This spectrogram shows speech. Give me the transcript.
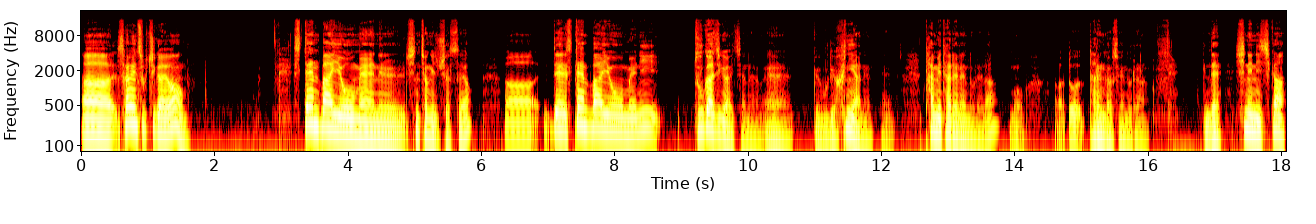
아, 서현숙 씨가요. 스탠바이 오맨을 신청해 주셨어요. 어, 근데 스탠바이 오맨이 두 가지가 있잖아요. 예. 그 우리 흔히 아는 예. 타미 타렌의 노래랑 뭐 어, 또 다른 가수의 노래랑. 근데 신인희 씨가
